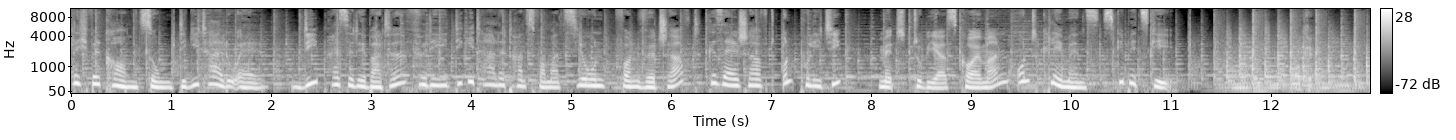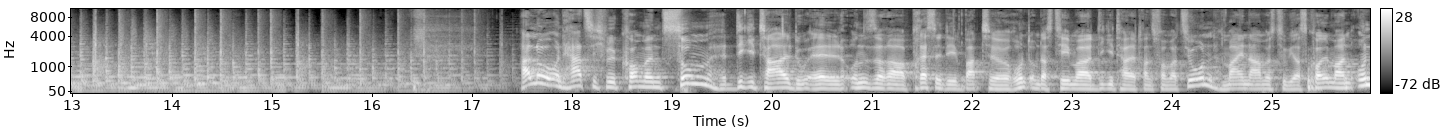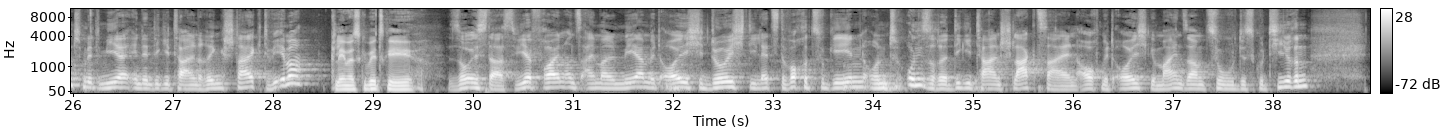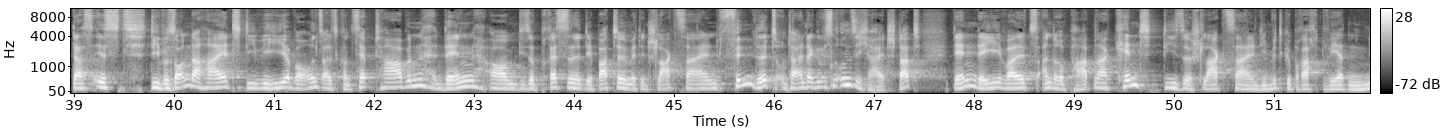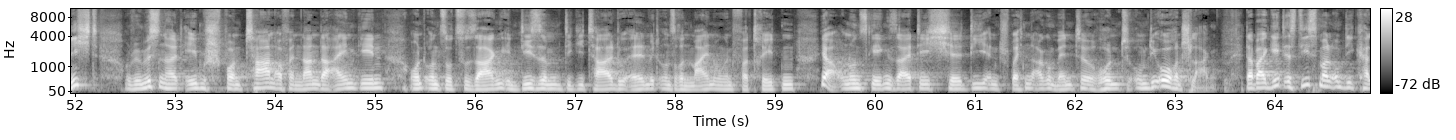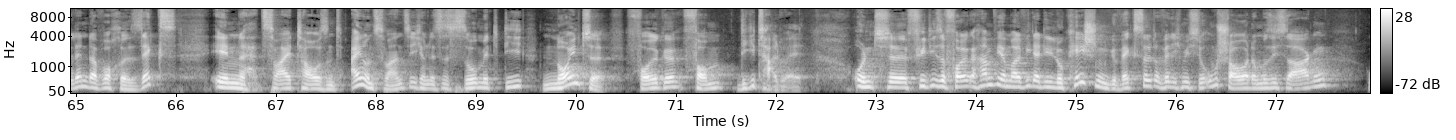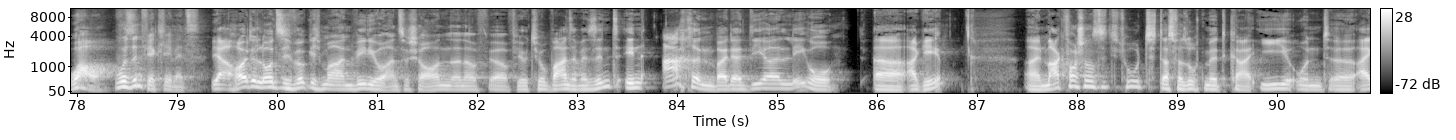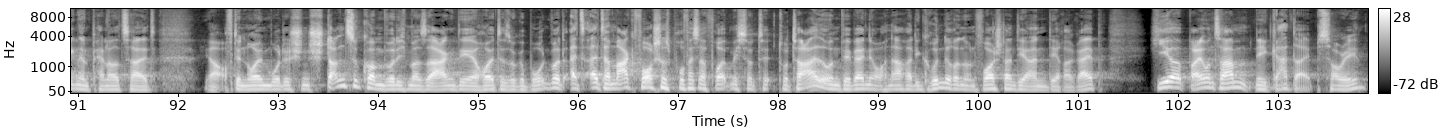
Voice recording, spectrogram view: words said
Herzlich willkommen zum Digitalduell, die Pressedebatte für die digitale Transformation von Wirtschaft, Gesellschaft und Politik mit Tobias Kollmann und Clemens Skibitzky. Okay. Hallo und herzlich willkommen zum Digitalduell unserer Pressedebatte rund um das Thema digitale Transformation. Mein Name ist Tobias Kollmann und mit mir in den digitalen Ring steigt wie immer Clemens Kibitzki. So ist das. Wir freuen uns einmal mehr mit euch durch die letzte Woche zu gehen und unsere digitalen Schlagzeilen auch mit euch gemeinsam zu diskutieren. Das ist die Besonderheit, die wir hier bei uns als Konzept haben, denn ähm, diese Pressedebatte mit den Schlagzeilen findet unter einer gewissen Unsicherheit statt, denn der jeweils andere Partner kennt diese Schlagzeilen, die mitgebracht werden, nicht und wir müssen halt eben spontan aufeinander eingehen und uns sozusagen in diesem Digitalduell mit unseren Meinungen vertreten, ja, und uns gegenseitig äh, die entsprechenden Argumente rund um die Ohren schlagen. Dabei geht es diesmal um die Kalenderwoche 6 in 2021 und es ist somit die neunte Folge vom Digitalduell. Und äh, für diese Folge haben wir mal wieder die Location gewechselt. Und wenn ich mich so umschaue, dann muss ich sagen, wow, wo sind wir, Clemens? Ja, heute lohnt sich wirklich mal ein Video anzuschauen äh, auf, auf YouTube. Wahnsinn. Wir sind in Aachen bei der Dialego äh, AG. Ein Marktforschungsinstitut, das versucht mit KI und äh, eigenen Panels halt ja, auf den neuen modischen Stand zu kommen, würde ich mal sagen, der heute so geboten wird. Als alter Marktforschungsprofessor freut mich total und wir werden ja auch nachher die Gründerin und Vorstand, die an Dera Geib hier bei uns haben, nee, Gadeib, sorry,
